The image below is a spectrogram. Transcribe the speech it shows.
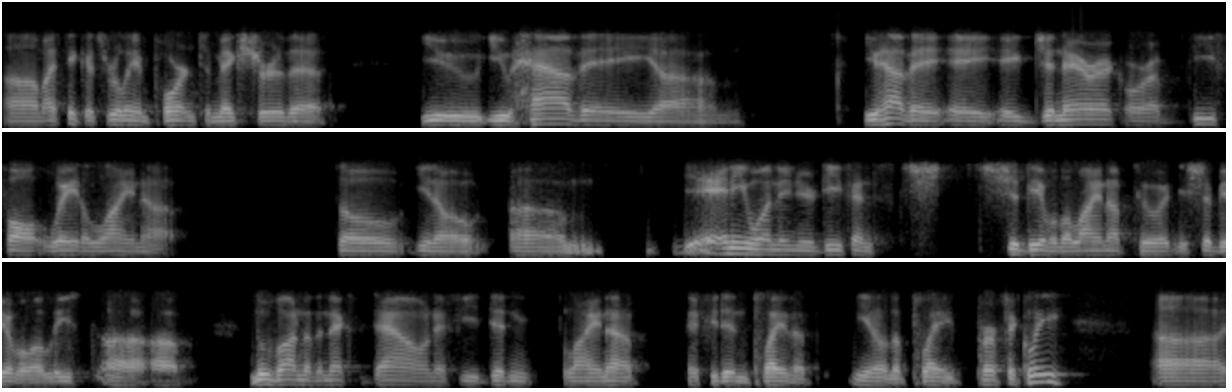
um, I think it's really important to make sure that you you have a um, you have a, a, a generic or a default way to line up. So, you know, um, anyone in your defense should be able to line up to it. And you should be able to at least uh, uh, move on to the next down if you didn't line up, if you didn't play the, you know, the play perfectly. Uh,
